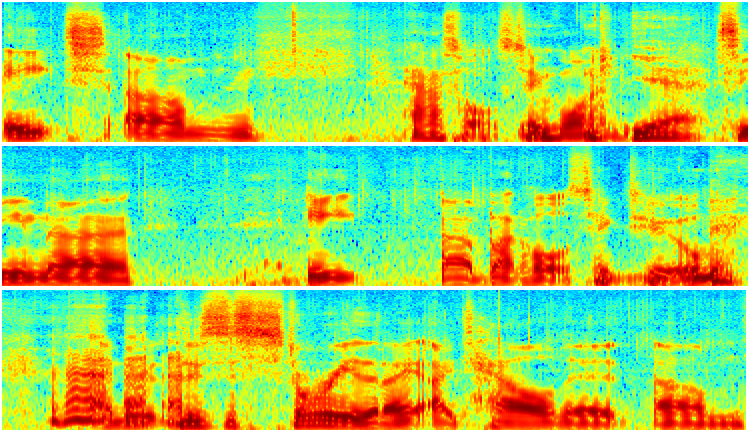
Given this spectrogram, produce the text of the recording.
eight um, assholes, take one. Yeah. Scene uh, eight uh, buttholes, take two. and there, there's this story that I, I tell that um,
